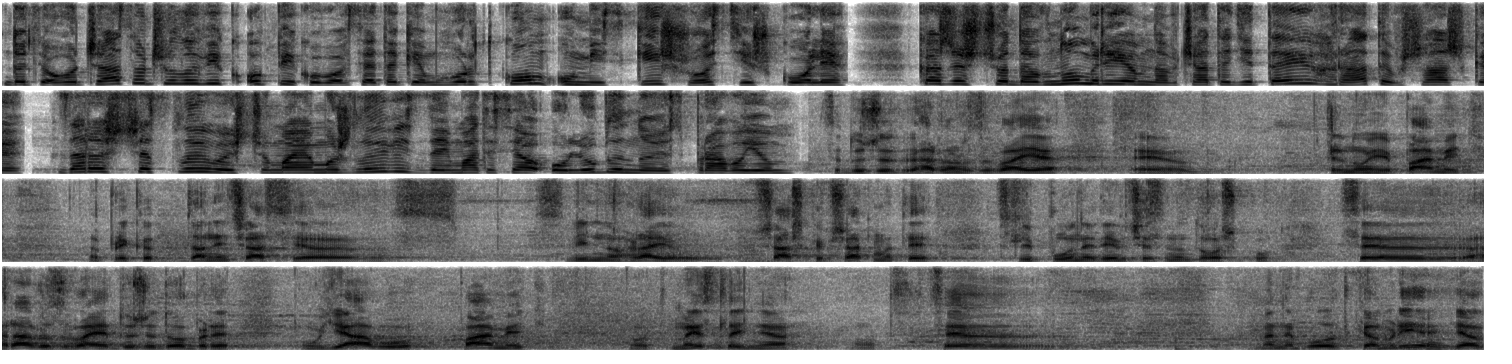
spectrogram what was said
До цього часу чоловік опікувався таким гуртком у міській шостій школі. Каже, що давно мріяв навчати дітей грати в шашки. Зараз щасливий, що має можливість займатися улюбленою справою. Це дуже гарно розвиває, е, тренує пам'ять. Наприклад, в даний час я вільно граю в шашки, в шахмати сліпу, не дивлячись на дошку. Це гра розвиває дуже добре уяву, пам'ять, от, мислення. От. Це в мене була така мрія, я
